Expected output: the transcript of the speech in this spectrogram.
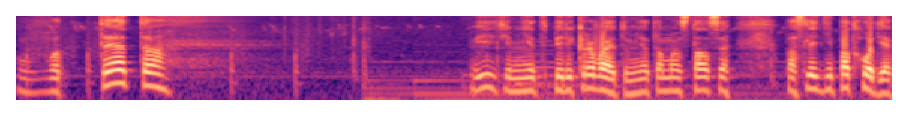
Вот это... Видите, мне это перекрывает. У меня там остался последний подход. Я,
